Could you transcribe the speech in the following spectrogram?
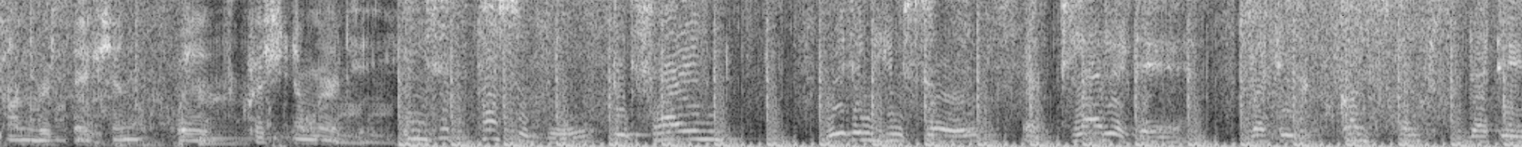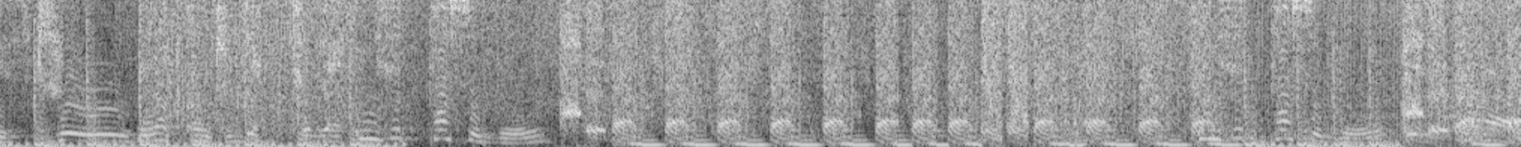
Conversation with Krishnamurti. Is it possible to find within himself a clarity that is constant, that is true, not contradictory? Is it possible? Is it possible to completely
